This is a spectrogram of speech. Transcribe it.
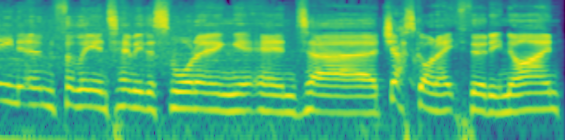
Dean in for Lee and Tammy this morning, and uh, just gone eight thirty nine.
